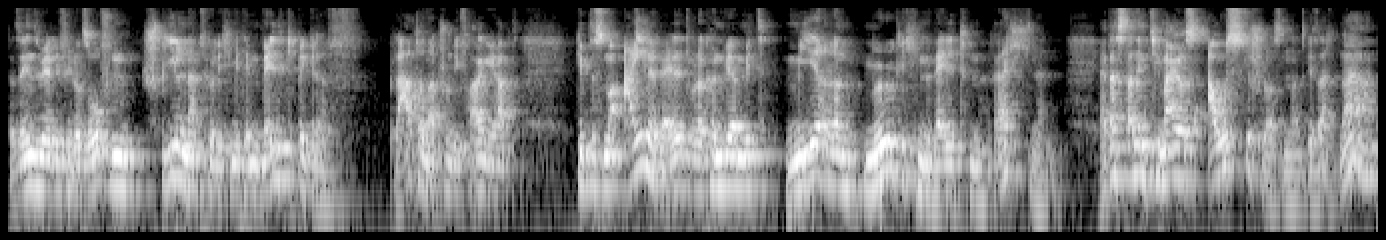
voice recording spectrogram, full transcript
Da sehen Sie, die Philosophen spielen natürlich mit dem Weltbegriff. Platon hat schon die Frage gehabt, gibt es nur eine Welt oder können wir mit mehreren möglichen Welten rechnen? Er hat das dann im Timaeus ausgeschlossen, hat gesagt, naja,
